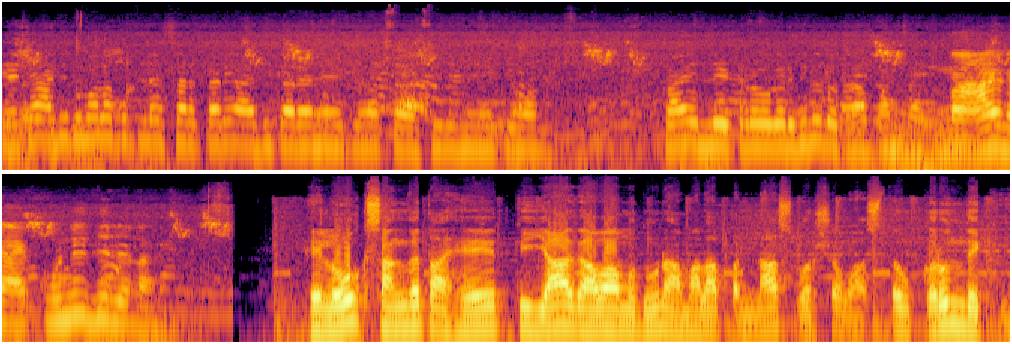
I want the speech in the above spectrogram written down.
याच्या आधी तुम्हाला कुठल्या सरकारी अधिकाऱ्याने किंवा तहसीलने किंवा काय लेटर वगैरे दिलं होतं ग्रामपंचायत? नाही नाही. कोणी दिले नाही. हे लोक सांगत आहेत की या गावामधून आम्हाला पन्नास वर्ष वास्तव करून देखील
